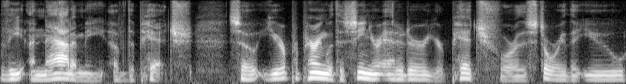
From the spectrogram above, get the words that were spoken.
the anatomy of the pitch. So you're preparing with the senior editor your pitch for the story that you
